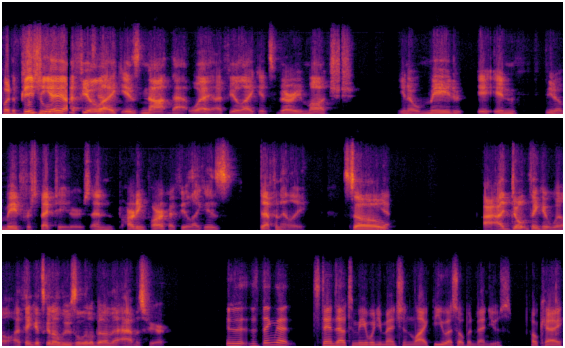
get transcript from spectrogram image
But the PGA, I feel yeah. like, is not that way. I feel like it's very much, you know, made in, you know, made for spectators. And Harding Park, I feel like, is definitely. So, Yeah. I, I don't think it will. I think it's going to lose a little bit on the atmosphere. the, the thing that stands out to me when you mention like the U.S. Open venues, okay,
